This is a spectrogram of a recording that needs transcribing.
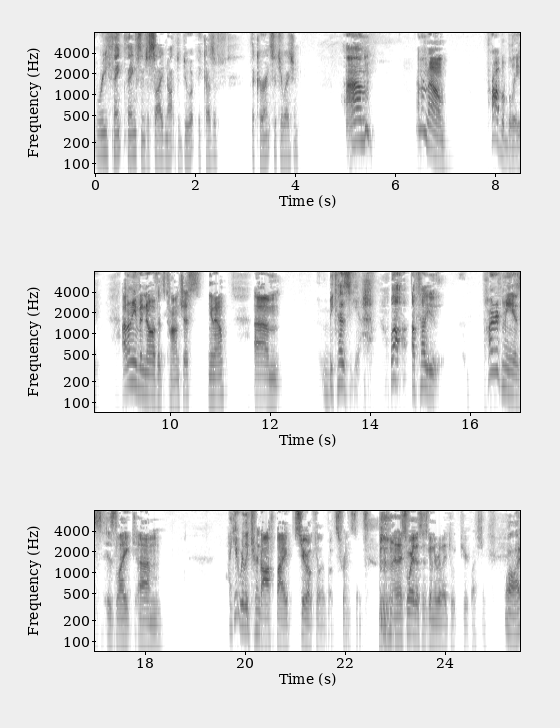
rethink things and decide not to do it because of the current situation? Um, I don't know. Probably. I don't even know if it's conscious, you know? Um, because, yeah, well, I'll tell you, part of me is is like um, I get really turned off by serial killer books, for instance, and I swear this is going to relate to, to your question. Well, I,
